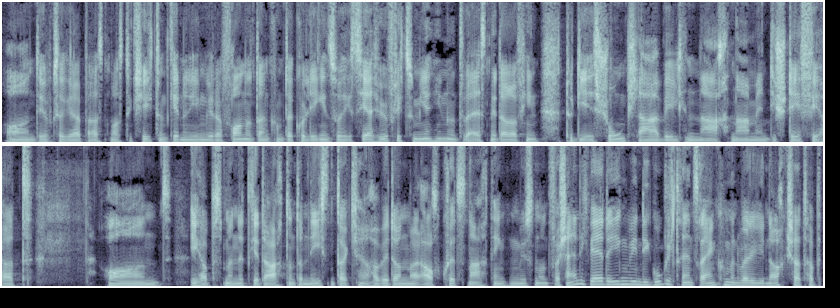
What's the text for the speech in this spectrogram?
Und ich habe gesagt, ja, passt, machst die Geschichte und gehe dann irgendwie davon. Und dann kommt der Kollegin so sehr höflich zu mir hin und weist mir darauf hin, du, dir ist schon klar, welchen Nachnamen die Steffi hat. Und ich habe es mir nicht gedacht und am nächsten Tag habe ich dann mal auch kurz nachdenken müssen. Und wahrscheinlich werde ich irgendwie in die Google-Trends reinkommen, weil ich nachgeschaut habe,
